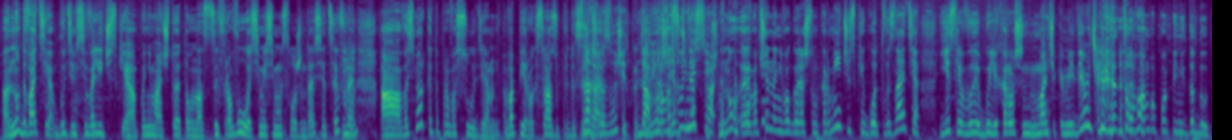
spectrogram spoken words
А, ну, давайте будем символически да. понимать, что это у нас цифра 8, если мы сложим, да, все цифры. Угу. А восьмерка это правосудие. Во-первых, сразу предупреждаю. Страшно звучит как Да, не правосудие страшно. Ну, э, вообще на него говорят, что он кармический год. Вы знаете, если вы были хорошими мальчиками и девочками, то вам по попе не дадут.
